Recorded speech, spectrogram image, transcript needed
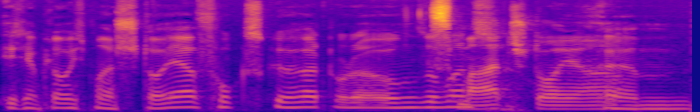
ich hab, glaube ich, mal Steuerfuchs gehört oder irgend sowas. Smart Steuer. Ähm,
